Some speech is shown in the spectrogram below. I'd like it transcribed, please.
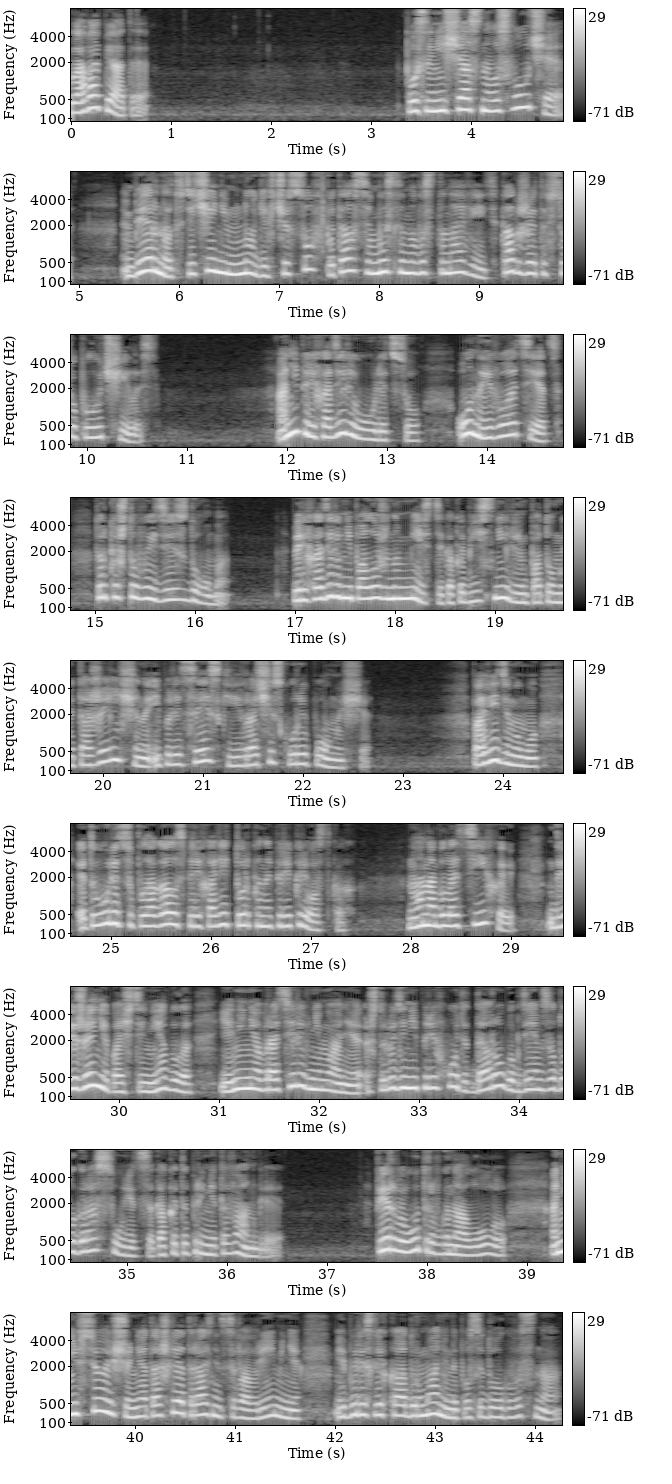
Глава пятая. После несчастного случая Бернард в течение многих часов пытался мысленно восстановить, как же это все получилось. Они переходили улицу, он и его отец, только что выйдя из дома. Переходили в неположенном месте, как объяснили им потом и та женщина, и полицейские, и врачи скорой помощи. По-видимому, эту улицу полагалось переходить только на перекрестках. Но она была тихой, движения почти не было, и они не обратили внимания, что люди не переходят дорогу, где им заблагорассудится, как это принято в Англии. Первое утро в Гонолулу они все еще не отошли от разницы во времени и были слегка одурманены после долгого сна.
